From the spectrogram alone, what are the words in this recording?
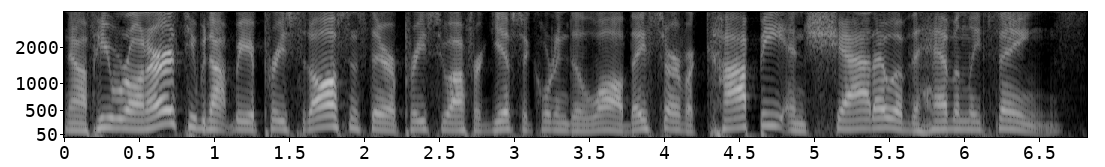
Now, if he were on earth, he would not be a priest at all, since there are priests who offer gifts according to the law. They serve a copy and shadow of the heavenly things.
